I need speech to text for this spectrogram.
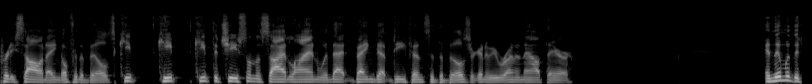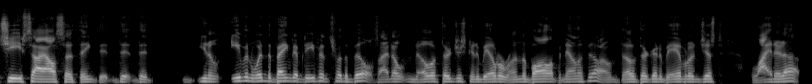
pretty solid angle for the Bills. Keep keep keep the Chiefs on the sideline with that banged up defense that the Bills are going to be running out there. And then with the Chiefs, I also think that that, that you know, even with the banged up defense for the Bills, I don't know if they're just going to be able to run the ball up and down the field. I don't know if they're going to be able to just light it up.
